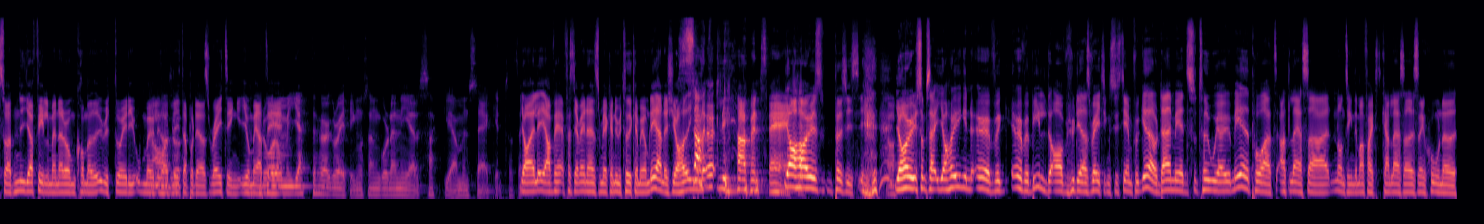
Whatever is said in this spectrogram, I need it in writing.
så att nya filmer när de kommer ut, då är det ju omöjligt Ja, att då- lita på deras rating i och med att Då det har är... de en jättehög rating och sen går den ner sakliga men säkert så att säga. Ja, eller jag vet, fast jag vet inte ens om jag kan uttrycka mig om det Anders. Jag har ingen... Sakliga men säkert! Jag har ju, precis. Jag har ju som sagt, jag har ju ingen över, överbild av hur deras ratingsystem fungerar och därmed så tror jag ju mer på att, att läsa någonting där man faktiskt kan läsa recensioner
